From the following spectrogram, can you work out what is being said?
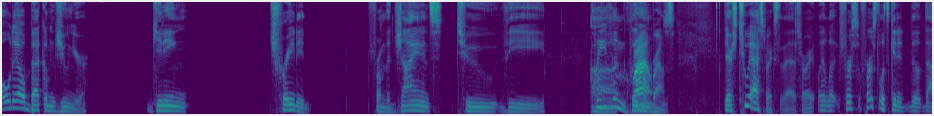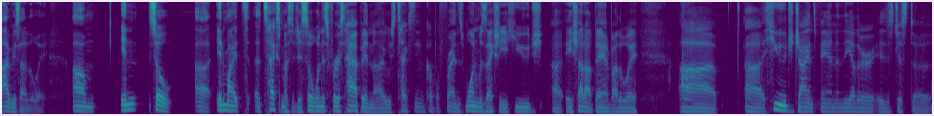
Odell Beckham Jr. getting traded from the Giants to the uh, Cleveland Browns. There's two aspects to that, right? Like, like, first, first, let's get it the, the obvious out of the way. Um, in so uh, in my t- uh, text messages. So when this first happened, I was texting a couple friends. One was actually a huge, uh, a shout out Dan, by the way, uh, uh, huge Giants fan, and the other is just a,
